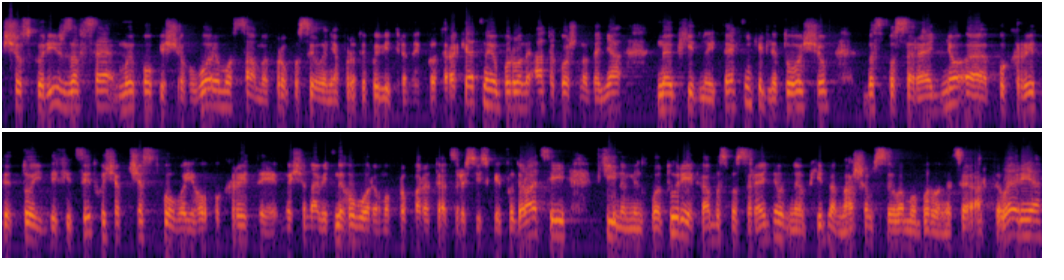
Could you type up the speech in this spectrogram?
що скоріш за все ми поки що говоримо саме про посилення протиповітряної протиракетної оборони, а також надання необхідної техніки для того, щоб безпосередньо е, покрити той дефіцит, хоча б частково його покрити. Ми ще навіть не говоримо про паритет з Російською Федерацією в тій номенклатурі, яка безпосередньо необхідна нашим силам оборони. Це артилерія,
